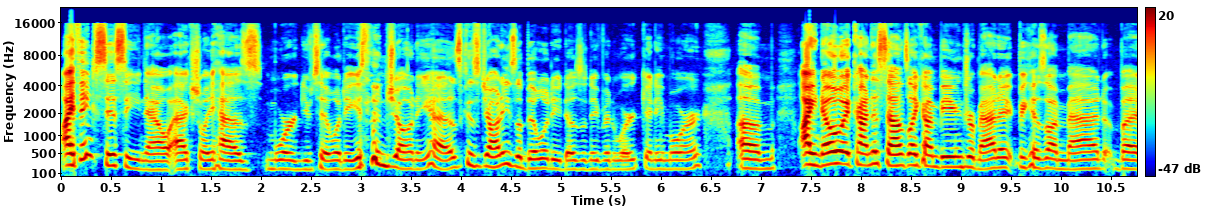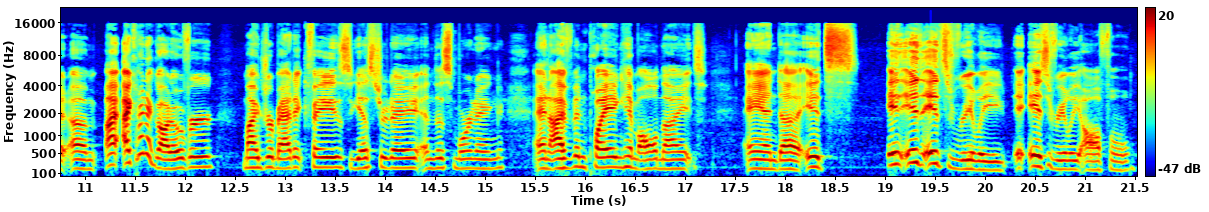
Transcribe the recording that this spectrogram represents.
I think Sissy now actually has more utility than Johnny has because Johnny's ability doesn't even work anymore um, I know it kind of sounds like I'm being dramatic because I'm mad, but um, I, I kind of got over my dramatic phase yesterday and this morning, and I've been playing him all night, and uh, it's it, it it's really it's really awful.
